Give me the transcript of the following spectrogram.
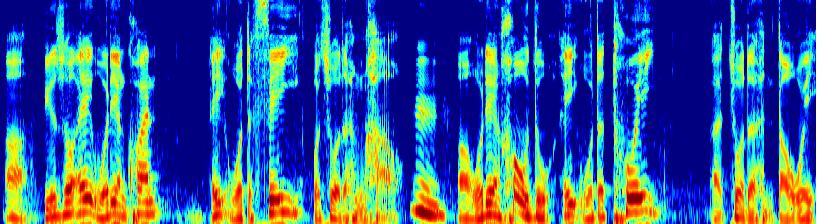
啊，比如说，哎，我练宽，哎，我的飞我做的很好，嗯，哦，我练厚度，哎，我的推呃做的很到位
